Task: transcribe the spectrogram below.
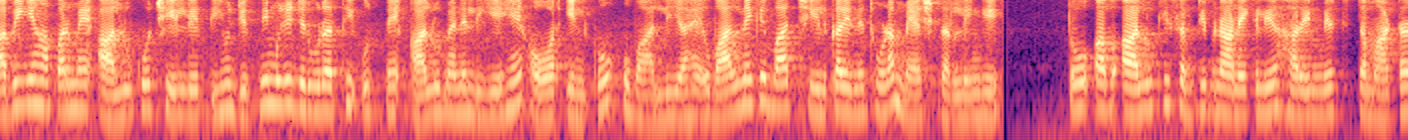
अभी यहाँ पर मैं आलू को छील लेती हूँ। जितनी मुझे ज़रूरत थी, उतने आलू मैंने लिए हैं और इनको उबाल लिया है। उबालने के बाद छील कर इन्हें थोड़ा मैश कर लेंगे। तो अब आलू की सब्ज़ी बनाने के लिए हरी मिर्च, टमाटर,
